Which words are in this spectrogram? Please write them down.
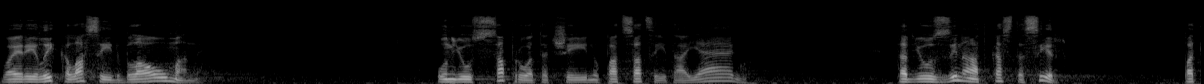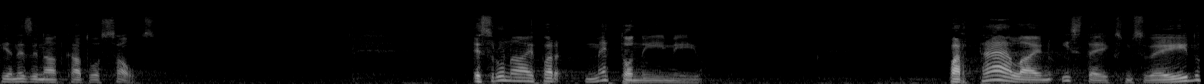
vai arī lika lasīt blaumani, un jūs saprotat šī nu pats sacītā jēgu, tad jūs zināt, kas tas ir, pat ja nezināt, kā to sauc. Es runāju par metonīmiju, par tēlainu izteiksmes veidu,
